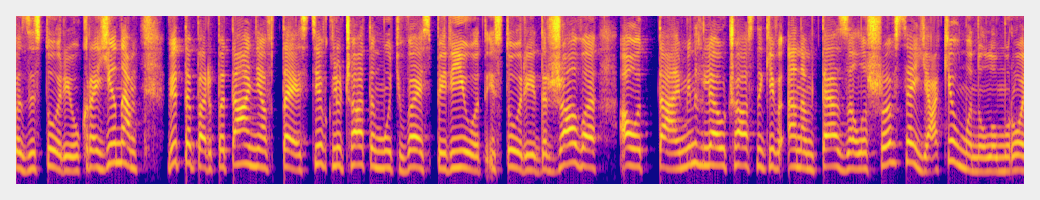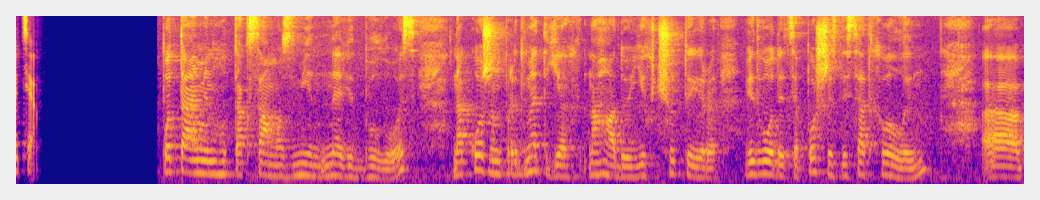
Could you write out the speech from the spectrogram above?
з історії України. Відтепер питання в тесті включатимуть весь період історії держави. А от таймінг для учасників НМТ залишився як і в минулому році. По таймінгу так само змін не відбулось. На кожен предмет я нагадую, їх чотири. Відводиться по 60 хвилин. Е,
